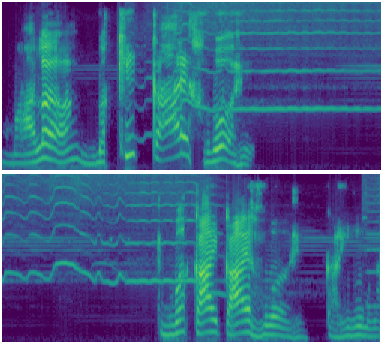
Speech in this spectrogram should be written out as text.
मला नक्की काय हवं आहे? किंवा काय काय हवं आहे? काहीही म्हणा.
